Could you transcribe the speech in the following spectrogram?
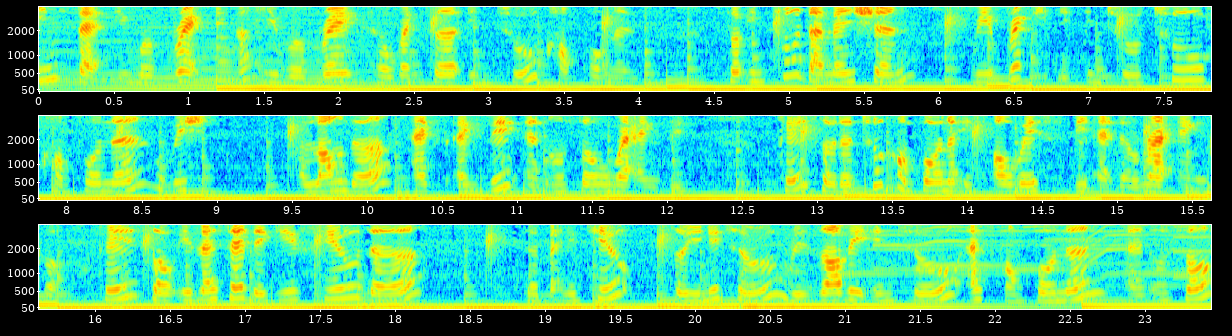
means that it will break uh, it will break the vector into components. So in two dimension we break it into two components which along the x-axis and also y-axis okay so the two component is always be at the right angle. Okay so if let's say they give you the the magnitude so you need to resolve it into x component and also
